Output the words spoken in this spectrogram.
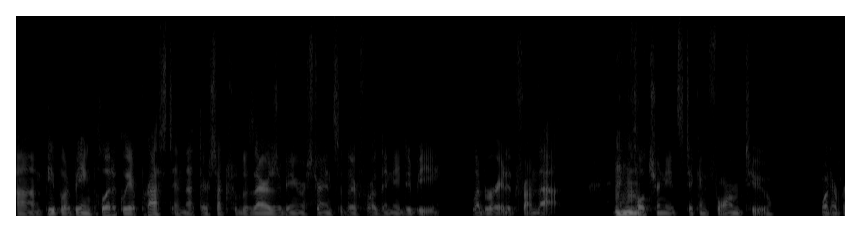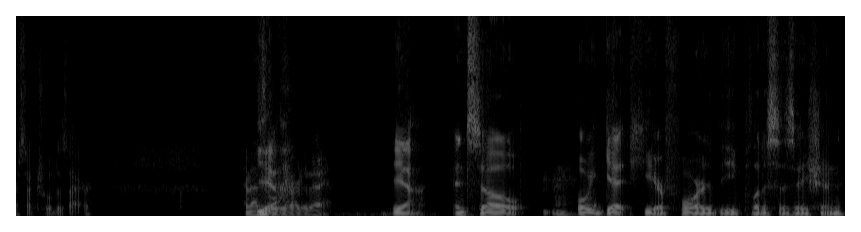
Um, people are being politically oppressed in that their sexual desires are being restrained. So therefore, they need to be liberated from that. And mm-hmm. culture needs to conform to whatever sexual desire. And that's yeah. where we are today. Yeah. And so what we get here for the politicization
